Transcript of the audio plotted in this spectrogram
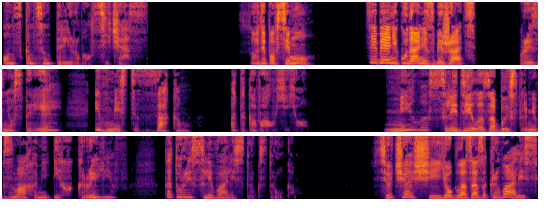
он сконцентрировал сейчас. «Судя по всему, тебе никуда не сбежать!» — произнес Териэль и вместе с Заком атаковал ее. Мила следила за быстрыми взмахами их крыльев, которые сливались друг с другом. Все чаще ее глаза закрывались,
